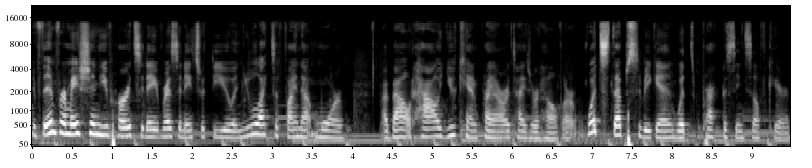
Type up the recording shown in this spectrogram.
If the information you've heard today resonates with you and you would like to find out more, about how you can prioritize your health or what steps to begin with practicing self care.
